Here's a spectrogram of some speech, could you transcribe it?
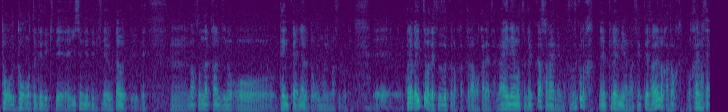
ドードーって出てきて一緒に出てきて歌うっていうねうんまあ、そんな感じの展開になると思いますので、えー、これがいつまで続くのかってのは分からないです。来年も続くか、再来年も続くのか、えー、プレミアムは設定されるのかどうか分かりません。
